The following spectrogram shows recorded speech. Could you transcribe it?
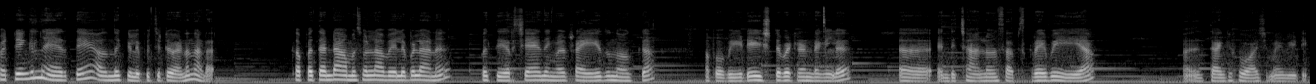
പറ്റുമെങ്കിൽ നേരത്തെ അതൊന്ന് കിളിപ്പിച്ചിട്ട് വേണം നടാൻ കപ്പത്തണ്ട ആമസോണിൽ അവൈലബിൾ ആണ്. അപ്പോൾ തീർച്ചയായും നിങ്ങൾ ട്രൈ ചെയ്ത് നോക്കുക. അപ്പോൾ വീഡിയോ ഇഷ്ടപ്പെട്ടിട്ടുണ്ടെങ്കിൽ എന്റെ ചാനൽ ഒന്ന് സബ്സ്ക്രൈബ് ചെയ്യുക. Thank you for watching my video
